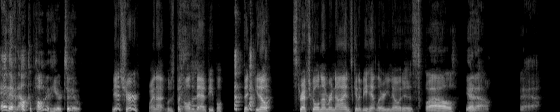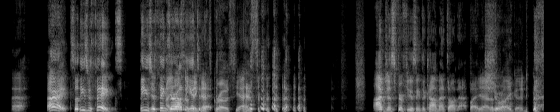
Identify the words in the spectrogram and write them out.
hey, they have an Al Capone in here too. Yeah, sure. Why not? We'll just put all the bad people. That you know, stretch goal number nine is going to be Hitler. You know it is. Well, you know, yeah. Uh, all right, so these are things. These are things I that are on the internet. that's gross. Yes. I'm just refusing to comment on that, but yeah, that's sure. probably good. That's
